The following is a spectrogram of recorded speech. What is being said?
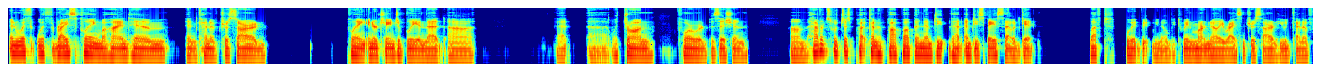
And with, with Rice playing behind him and kind of Trossard playing interchangeably in that, uh, that uh, withdrawn forward position, um, Havertz would just put, kind of pop up in empty that empty space that would get left with you know between Martinelli, Rice, and Trossard. He would kind of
